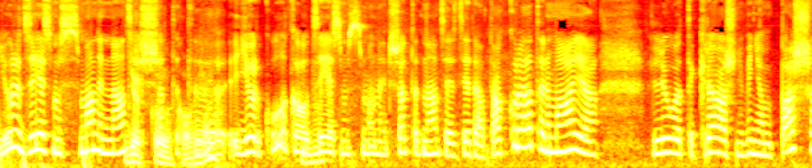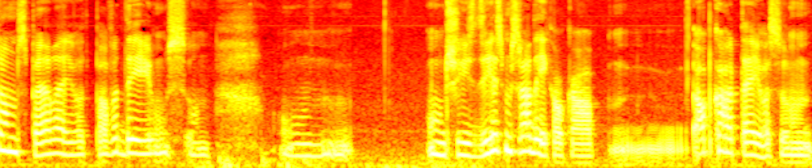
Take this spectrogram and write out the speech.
jūra dziesmas man ir nācies šeit, jūra kulakau mhm. dziesmas man ir šeit nācies dziedāt akurāt ar mājā, ļoti krāšņi viņam pašam spēlējot pavadījumus un, un Un šīs dziesmas radīja kaut kā mm, apkārtējos, un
